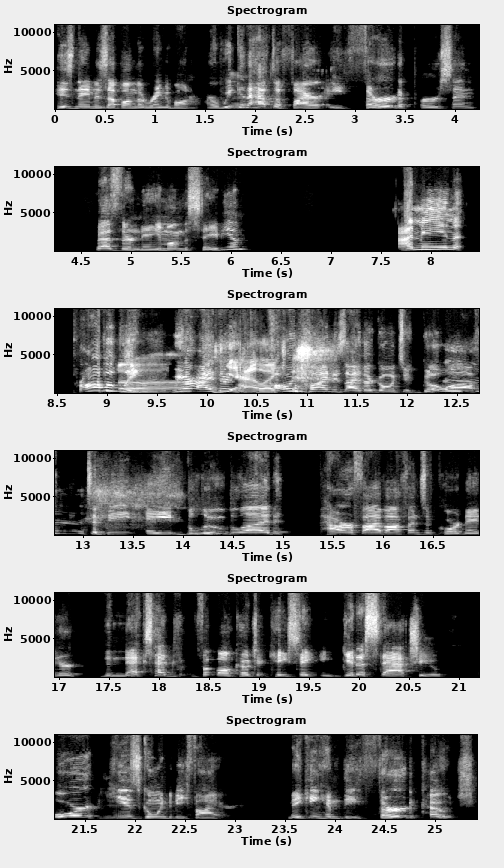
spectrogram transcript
His name is up on the Ring of Honor. Are we going to have to fire a third person who has their name on the stadium? I mean, Probably. Uh, we are either yeah, like- Collin Klein is either going to go off to be a blue blood power five offensive coordinator, the next head football coach at K State and get a statue, or he is going to be fired, making him the third coach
